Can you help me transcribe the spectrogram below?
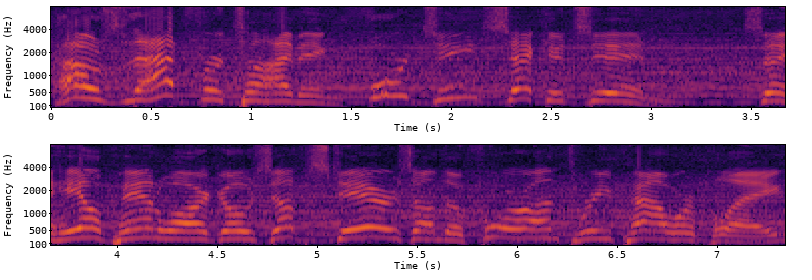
How's that for timing? 14 seconds in. Sahil Panwar goes upstairs on the four on three power play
